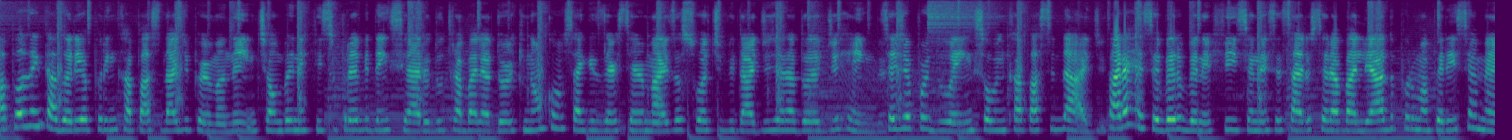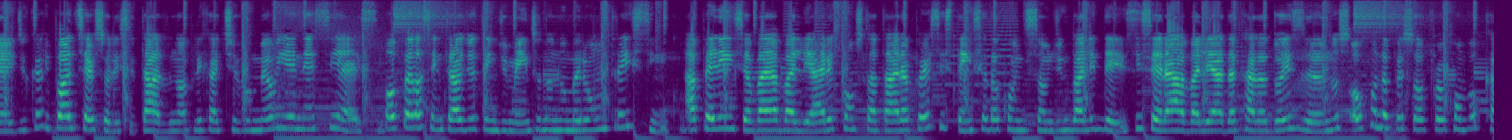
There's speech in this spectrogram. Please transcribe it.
A aposentadoria por incapacidade permanente é um benefício previdenciário do trabalhador que não consegue exercer mais a sua atividade geradora de renda, seja por doença ou incapacidade. Para receber o benefício, é necessário ser avaliado por uma perícia médica que pode ser solicitado no aplicativo Meu INSS ou pela central de atendimento no número 135. A perícia vai avaliar e constatar a persistência da condição de invalidez, que será avaliada a cada dois anos ou quando a pessoa for convocada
